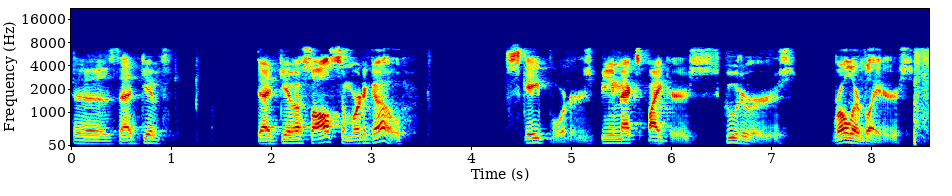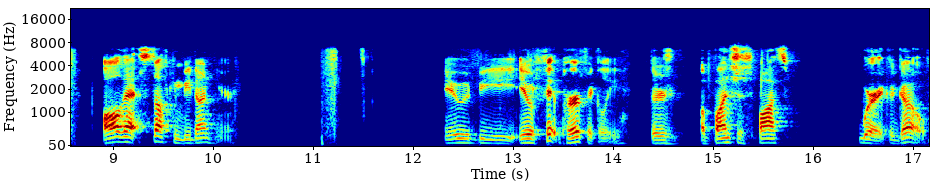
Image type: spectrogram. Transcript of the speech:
because that'd give that'd give us all somewhere to go. Skateboarders, BMX bikers, scooterers, rollerbladers, all that stuff can be done here. It would be it would fit perfectly. There's a bunch of spots where it could go.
